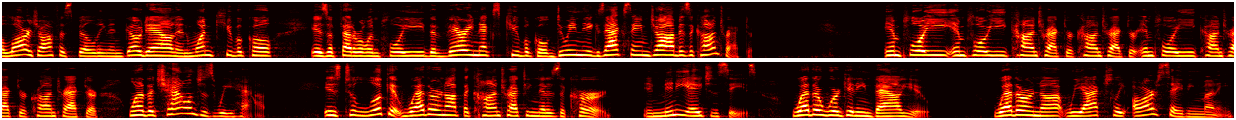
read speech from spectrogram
a, large office building and go down in one cubicle is a Federal employee, the very next cubicle doing the exact same job is a contractor employee, employee, contractor, contractor, employee, contractor, contractor. One of the challenges we have is to look at whether or not the contracting that has occurred in many agencies, whether we are getting value, whether or not we actually are saving money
